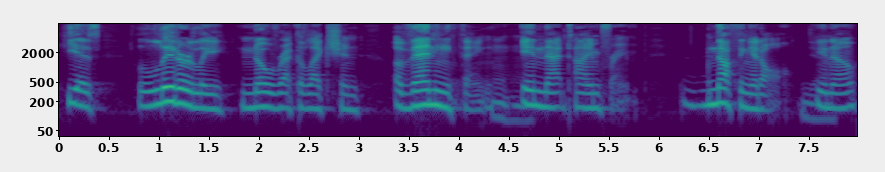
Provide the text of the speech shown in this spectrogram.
he has literally no recollection of anything mm-hmm. in that time frame. Nothing at all, you know?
